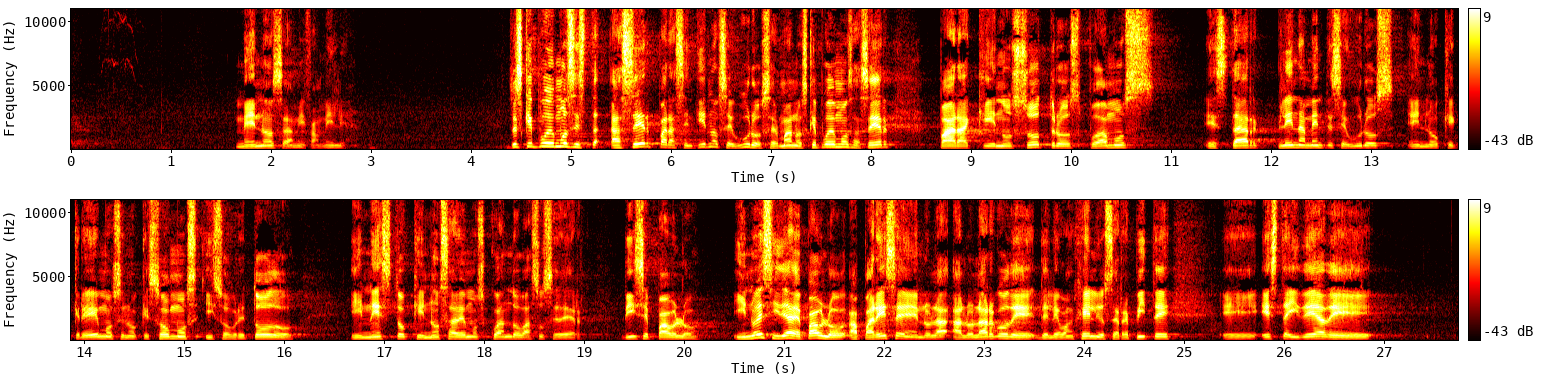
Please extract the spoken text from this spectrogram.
menos a mi familia. Entonces, ¿qué podemos hacer para sentirnos seguros, hermanos? ¿Qué podemos hacer para que nosotros podamos estar plenamente seguros en lo que creemos, en lo que somos y sobre todo en esto que no sabemos cuándo va a suceder. Dice Pablo, y no es idea de Pablo, aparece a lo largo del Evangelio, se repite eh, esta idea de,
